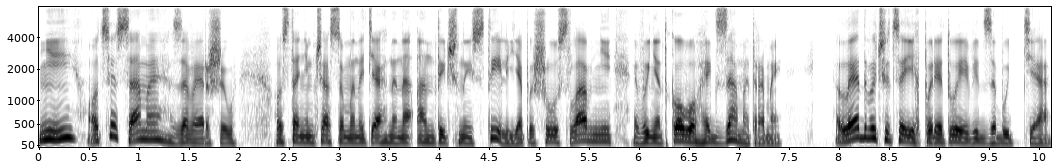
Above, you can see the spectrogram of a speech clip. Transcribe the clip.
Ні, оце саме завершив. Останнім часом мене тягне на античний стиль, я пишу славні винятково гекзаметрами. Ледве чи це їх порятує від забуття.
